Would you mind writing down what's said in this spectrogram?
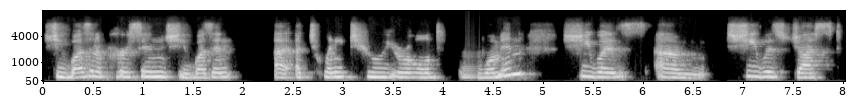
She wasn't a person. She wasn't a 22 year old woman. She was, um, she was just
